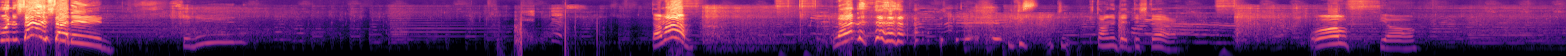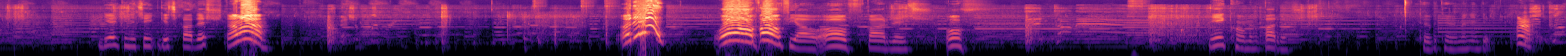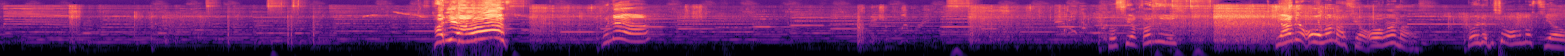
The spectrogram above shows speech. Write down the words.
Bunu sen istedin. Senin. Tamam. Lan. iki, iki, iki tane dedi işte. Of ya. Diğerkini çek geç kardeş. Tamam. Hadi. Of of ya of kardeş. Of. Ne common kardeş. Tövbe tövbe ben ne diyorum. Ah. Hadi of. Bu ne ya? Of ya kardeş. Yani olamaz ya olamaz. Böyle bir şey olmaz ya.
